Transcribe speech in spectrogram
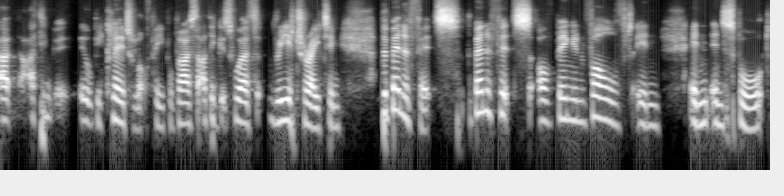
I think it will be clear to a lot of people, but I think it's worth reiterating the benefits, the benefits of being involved in in, in sport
